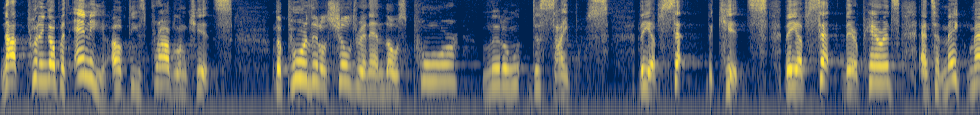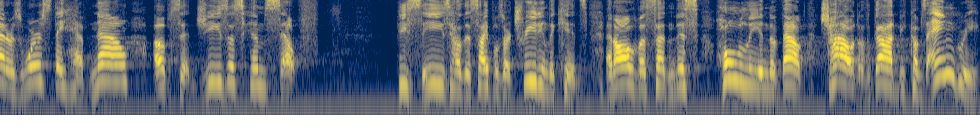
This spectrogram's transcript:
not putting up with any of these problem kids. The poor little children and those poor little disciples. They upset the kids, they upset their parents, and to make matters worse, they have now upset Jesus himself. He sees how disciples are treating the kids, and all of a sudden, this holy and devout child of God becomes angry.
